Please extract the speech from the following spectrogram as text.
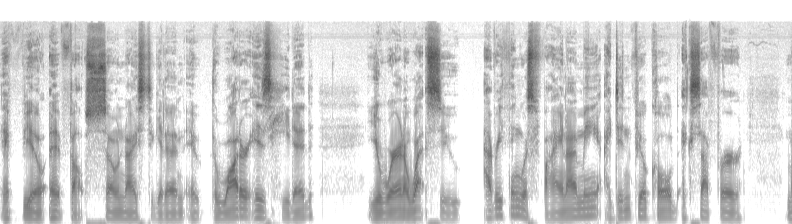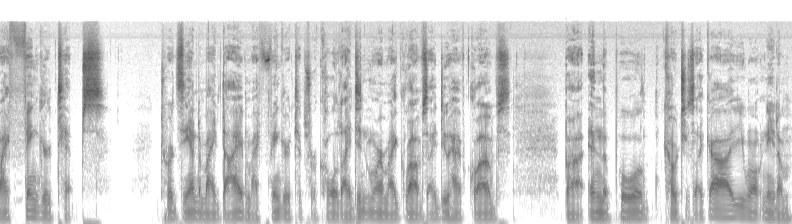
it feel it felt so nice to get in. It, the water is heated. You're wearing a wetsuit. Everything was fine on me. I didn't feel cold except for my fingertips towards the end of my dive, my fingertips were cold. I didn't wear my gloves. I do have gloves, but in the pool, coach is like, "Ah, oh, you won't need them."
